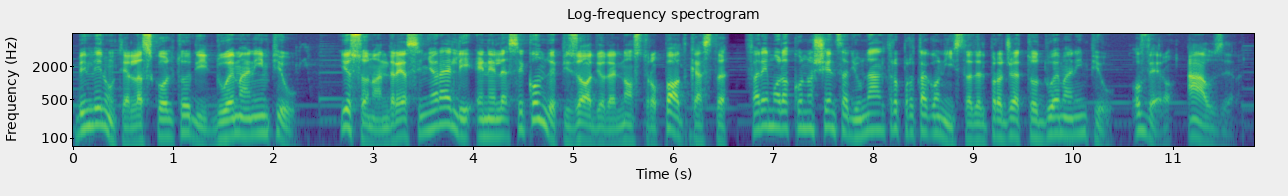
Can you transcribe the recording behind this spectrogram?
Benvenuti all'ascolto di Due Mani in più. Io sono Andrea Signorelli e nel secondo episodio del nostro podcast faremo la conoscenza di un altro protagonista del progetto Due Mani in più, ovvero Hauser.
